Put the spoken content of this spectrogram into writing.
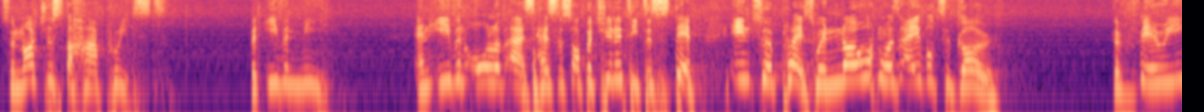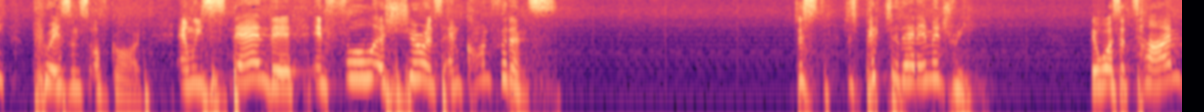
So, not just the high priest, but even me and even all of us has this opportunity to step into a place where no one was able to go. The very presence of God. And we stand there in full assurance and confidence. Just, just picture that imagery. There was a time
